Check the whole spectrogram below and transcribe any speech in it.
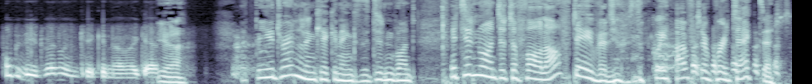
probably the adrenaline kicking in, I guess. Yeah. The adrenaline kicking in because it didn't want it didn't want it to fall off, David. It was like we have to protect it.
